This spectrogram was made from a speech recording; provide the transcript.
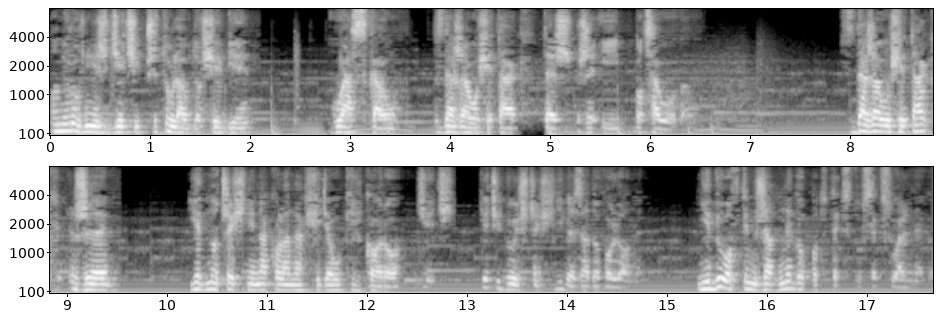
On również dzieci przytulał do siebie, głaskał. Zdarzało się tak też, że i pocałował. Zdarzało się tak, że jednocześnie na kolanach siedziało kilkoro dzieci. Dzieci były szczęśliwe, zadowolone. Nie było w tym żadnego podtekstu seksualnego.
